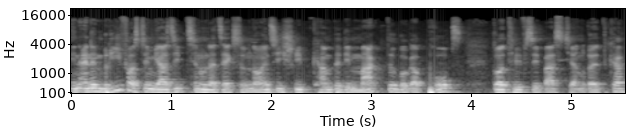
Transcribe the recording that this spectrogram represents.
In einem Brief aus dem Jahr 1796 schrieb Kampe dem Magdeburger Propst Gotthilf Sebastian Röttger,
